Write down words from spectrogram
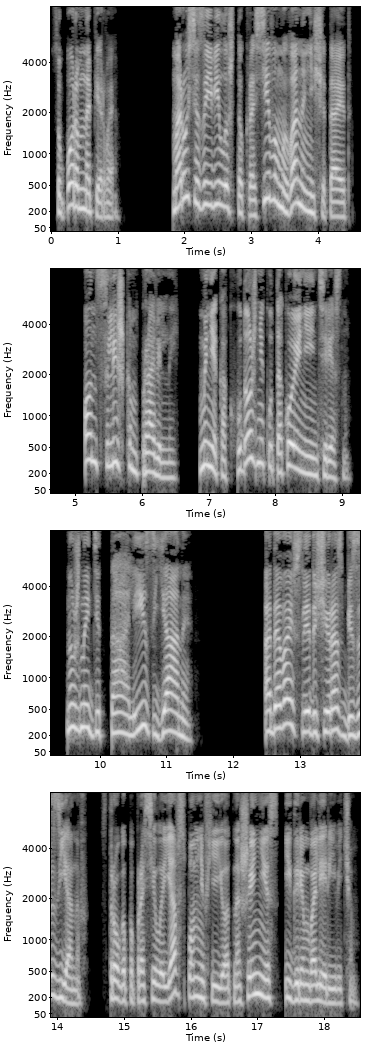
с упором на первое. Маруся заявила, что красивым Ивана не считает. Он слишком правильный. Мне, как художнику, такое неинтересно. Нужны детали, изъяны. «А давай в следующий раз без изъянов», — строго попросила я, вспомнив ее отношения с Игорем Валерьевичем.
